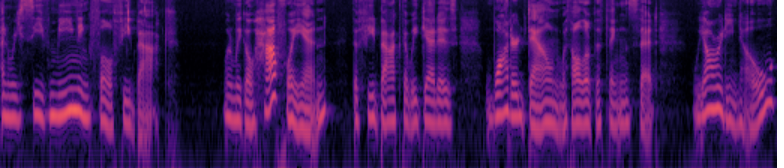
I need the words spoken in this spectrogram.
and receive meaningful feedback. When we go halfway in, the feedback that we get is watered down with all of the things that we already know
